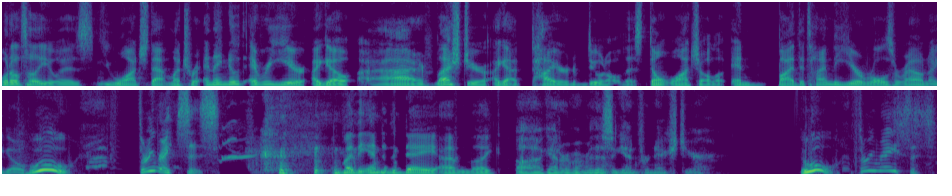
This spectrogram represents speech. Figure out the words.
what I'll tell you is you watch that much, and I know every year I go, ah, last year I got tired of doing all this. Don't watch all of. And by the time the year rolls around, I go, whoo, three races. And by the end of the day, I'm like, oh, I got to remember this again for next year. Ooh, three races.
